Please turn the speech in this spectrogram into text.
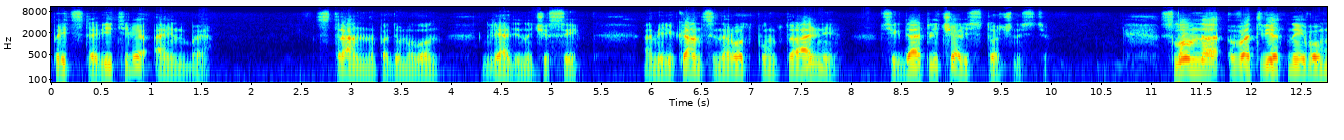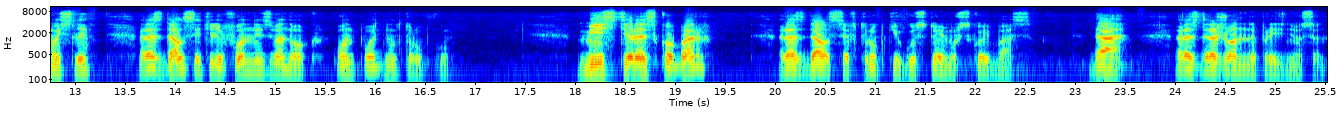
представителя АНБ. Странно, подумал он, глядя на часы. Американцы народ пунктуальный, всегда отличались точностью. Словно в ответ на его мысли раздался телефонный звонок. Он поднял трубку. «Мистер Эскобар?» — раздался в трубке густой мужской бас. «Да», — раздраженно произнес он.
